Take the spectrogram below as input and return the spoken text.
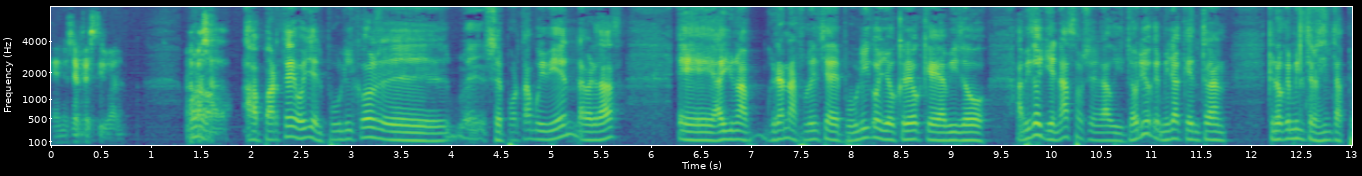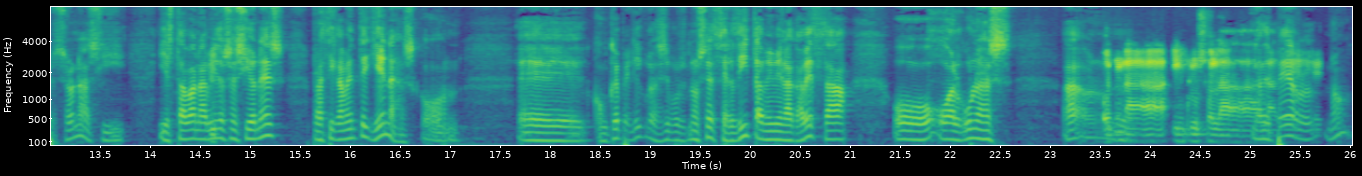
en ese festival. Bueno, aparte, oye, el público eh, se porta muy bien, la verdad. Eh, hay una gran afluencia de público. Yo creo que ha habido ha habido llenazos en el auditorio, que mira que entran creo que 1.300 personas y, y estaban ha habido sesiones prácticamente llenas con eh, con qué películas, pues no sé, Cerdita me viene a la cabeza o, algunas ah, la, incluso la, de Pearl, ¿no?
